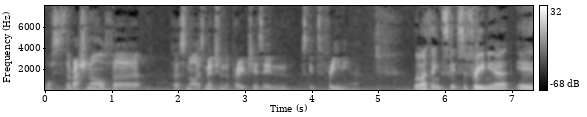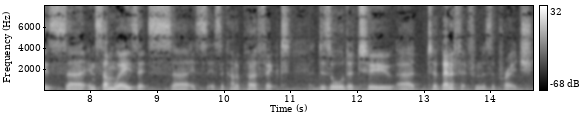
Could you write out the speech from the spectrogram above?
what is the rationale for personalised medicine approaches in schizophrenia? Well, I think schizophrenia is, uh, in some ways, it's, uh, it's it's a kind of perfect disorder to uh, to benefit from this approach.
